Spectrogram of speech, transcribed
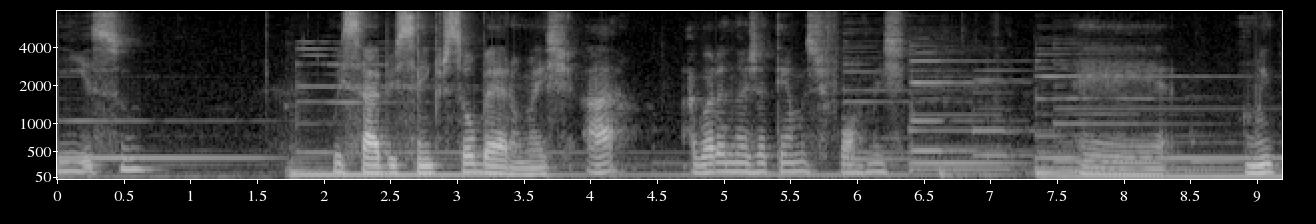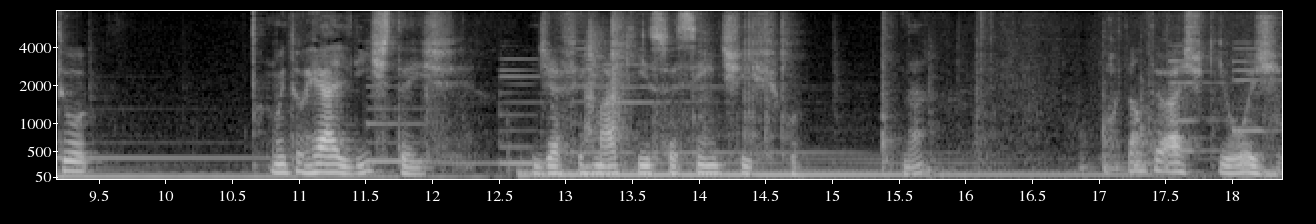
E isso os sábios sempre souberam, mas há, agora nós já temos formas é, muito, muito realistas de afirmar que isso é científico, né? Portanto, eu acho que hoje,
